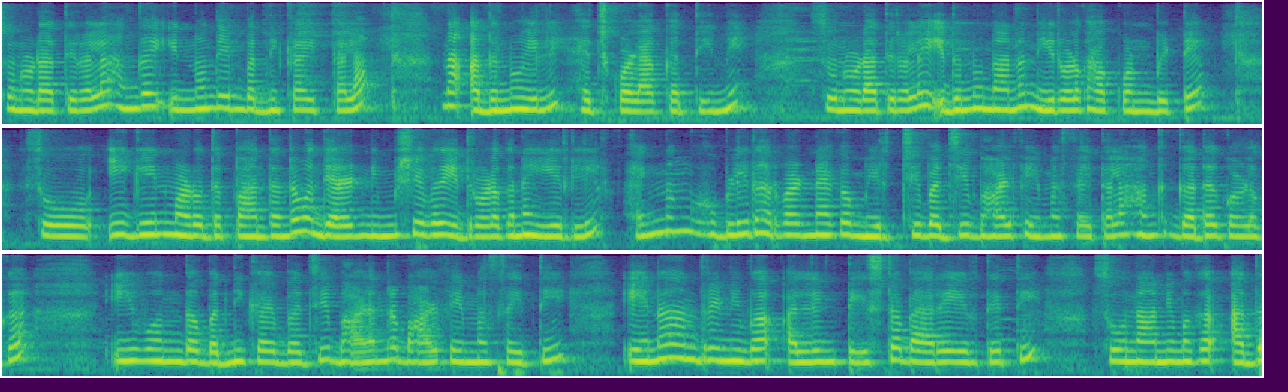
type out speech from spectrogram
ಸೊ ನೋಡಾತಿರಲ್ಲ, ಹಂಗೆ ಇನ್ನೊಂದೇನು ಬದ್ನಿಕಾಯಿ ಇತ್ತಲ್ಲ, ನಾ ಅದನ್ನು ಇಲ್ಲಿ ಹೆಚ್ಕೊಳಕತ್ತೀನಿ. ಸೊ ನೋಡಾತಿರಲ್ಲ, ಇದನ್ನು ನಾನು ನೀರೊಳಗೆ ಹಾಕ್ಕೊಂಡ್ಬಿಟ್ಟೆ ಸೊ ಈಗೇನು ಮಾಡೋದಪ್ಪ ಅಂತಂದ್ರೆ ಒಂದು ಎರಡು ನಿಮಿಷ ಇವ ಇದ್ರೊಳಗನ ಇರಲಿ. ಹೆಂಗೆ ನಂಗೆ ಹುಬ್ಳಿ ಧಾರವಾಡನ್ಯಾಗ ಮಿರ್ಚಿ ಬಜ್ಜಿ ಭಾಳ ಫೇಮಸ್ ಐತಲ್ಲ, ಹಂಗೆ ಗದಗೊಳಗೆ ಈ ಒಂದು ಬದ್ನಿಕಾಯಿ ಬಜ್ಜಿ ಭಾಳ ಅಂದ್ರೆ ಭಾಳ ಫೇಮಸ್ ಐತಿ. ಏನ ಅಂದ್ರೆ ನೀವು? ಅಲ್ಲಿನ ಟೇಸ್ಟ ಬೇರೆ ಇರ್ತೈತಿ. ಸೊ ನಾನು ನಿಮಗೆ ಅದ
